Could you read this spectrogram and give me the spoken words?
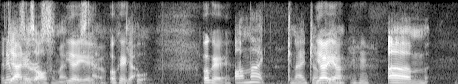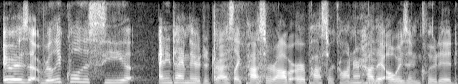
Yeah, and it was also my yeah, first yeah, time. Yeah. Okay, Yeah. cool. Okay. On that, can I jump Yeah, in? yeah. Mhm. Um, it was really cool to see anytime they would address like Pastor Rob or Pastor Connor, how Mhm. they always included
